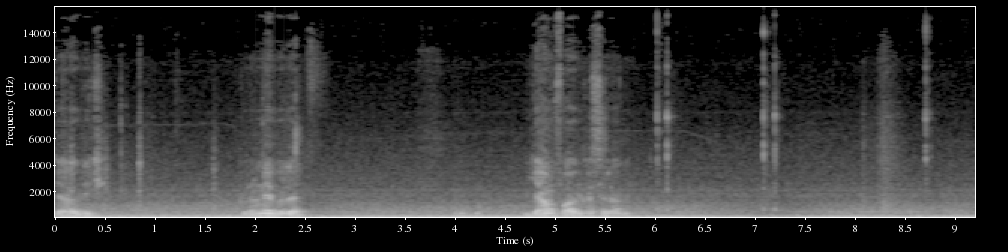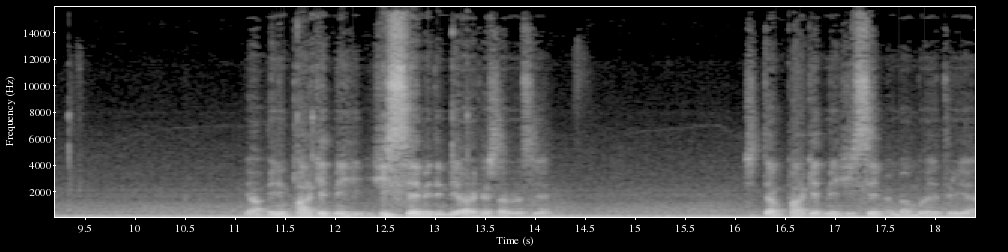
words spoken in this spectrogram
Geldik. Bura ne böyle? Yan fabrikası herhalde. Ya benim park etmeyi hiç sevmediğim bir yer arkadaşlar burası ya. Cidden park etmeyi hiç sevmiyorum ben buraya tır ya.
